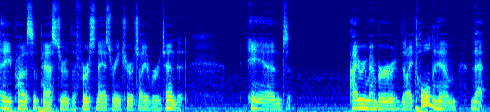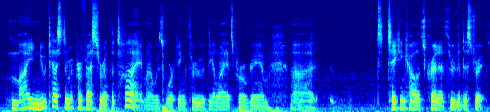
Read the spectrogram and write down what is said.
a Protestant pastor, the first Nazarene church I ever attended. And I remember that I told him that my New Testament professor at the time, I was working through the Alliance program, uh, taking college credit through the district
